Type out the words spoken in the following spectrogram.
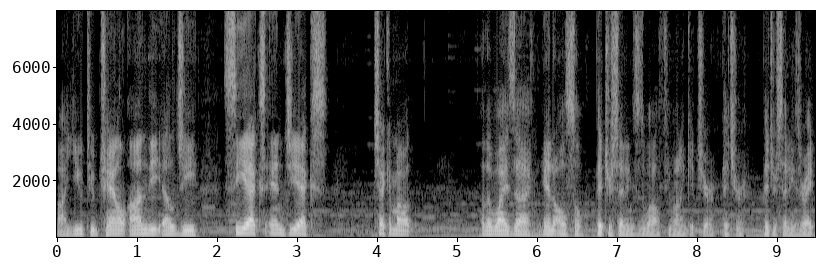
uh, YouTube channel on the LG CX and GX. Check them out. Otherwise, uh, and also picture settings as well if you want to get your picture picture settings right.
